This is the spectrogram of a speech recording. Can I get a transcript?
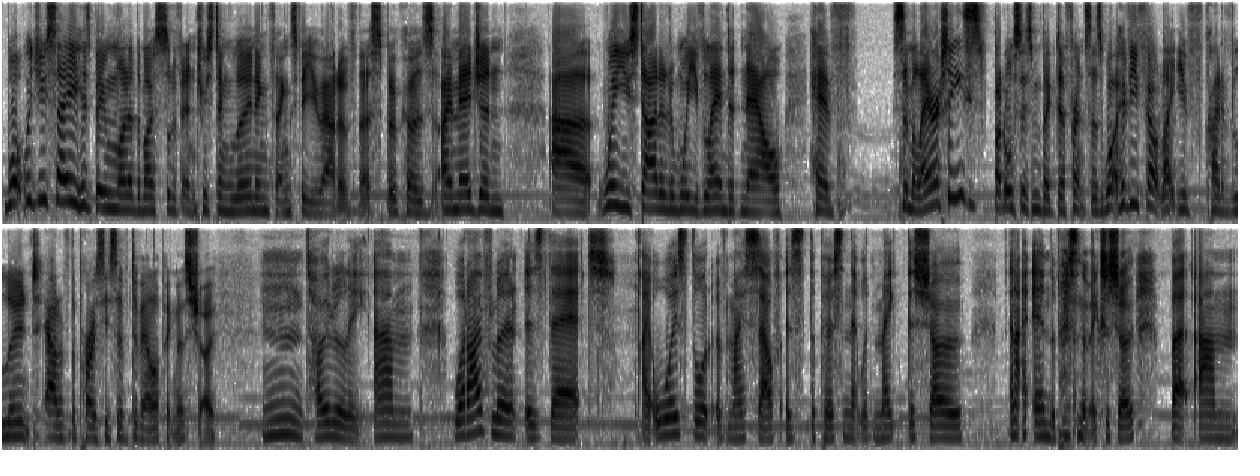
what would you say has been one of the most sort of interesting learning things for you out of this? Because I imagine uh, where you started and where you've landed now have similarities, but also some big differences. What have you felt like you've kind of learnt out of the process of developing this show? Mm, totally. Um, what I've learnt is that I always thought of myself as the person that would make the show, and I am the person that makes the show, but um,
